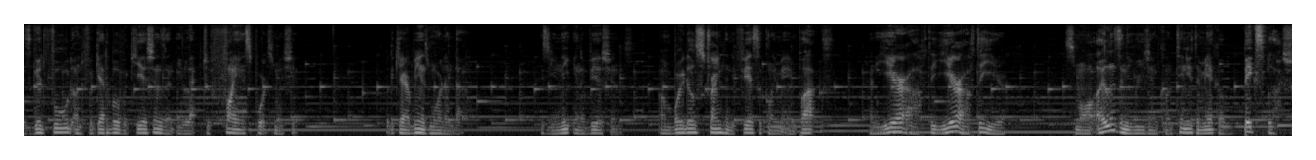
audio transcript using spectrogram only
Its good food, unforgettable vacations, and electrifying sportsmanship. But the Caribbean is more than that. Its unique innovations, unbridled strength in the face of climate impacts, and year after year after year, small islands in the region continue to make a big splash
